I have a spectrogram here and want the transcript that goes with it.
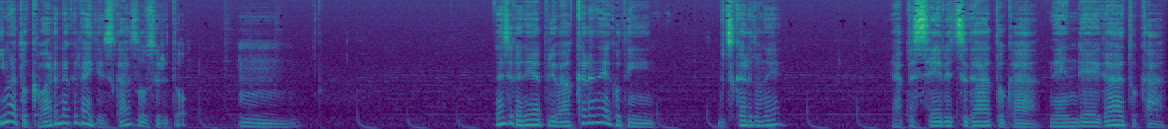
今と変わらなくないですか？そうすると。うん。なぜかねやっぱり分からないことにぶつかるとねやっぱ性別がとか年齢がとか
